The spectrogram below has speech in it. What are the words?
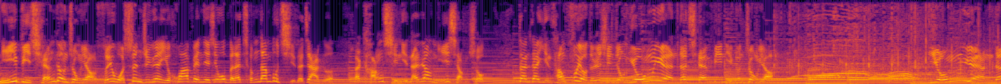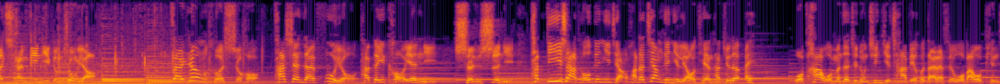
你比钱更重要，所以我甚至愿意花费那些我本来承担不起的价格来扛起你，来让你享受。但在隐藏富有的人心中，永远的钱比你更重要。永远的钱比你更重要。在任何时候，他现在富有，他可以考验你、审视你。他低下头跟你讲话，他这样跟你聊天，他觉得哎，我怕我们的这种经济差别会带来，所以我把我贫、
